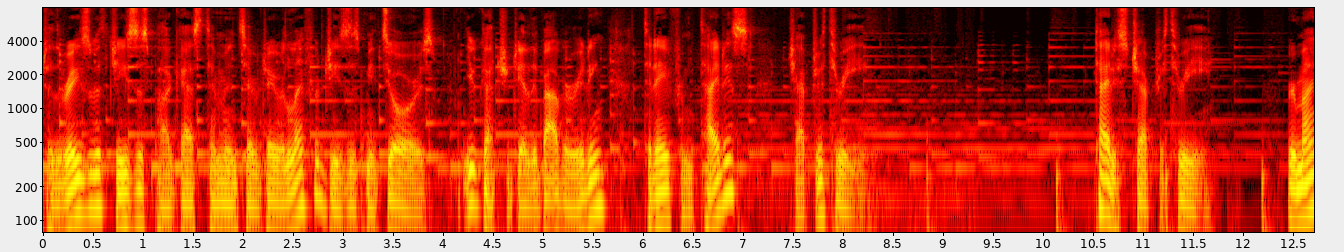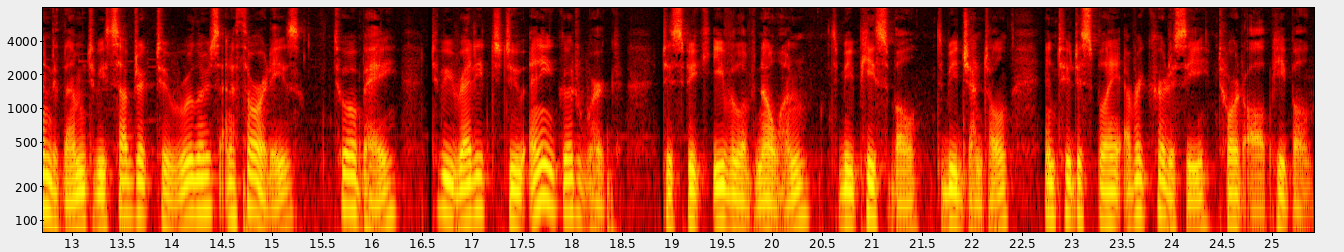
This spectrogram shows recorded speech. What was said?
to the Raised with Jesus podcast, 10 minutes every day where the life of Jesus meets yours. You've got your daily Bible reading today from Titus chapter 3. Titus chapter 3. Remind them to be subject to rulers and authorities, to obey, to be ready to do any good work, to speak evil of no one, to be peaceable, to be gentle, and to display every courtesy toward all people.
